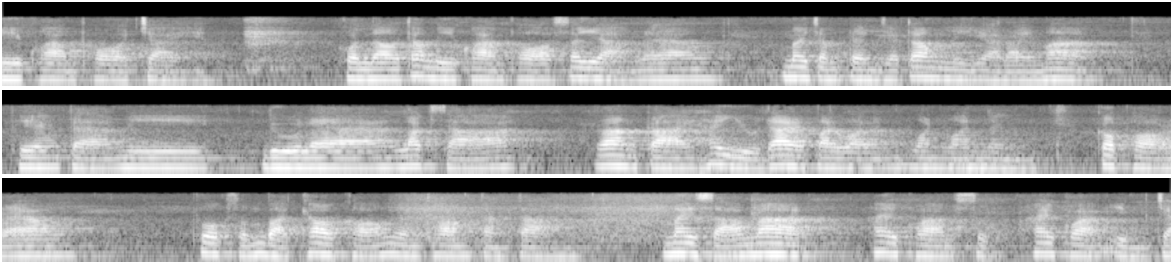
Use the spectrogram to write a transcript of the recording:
มีความพอใจ คนเราถ้ามีความพอสักอย่างแล้ว ไม่จำเป็นจะต้องมีอะไรมาก เพียงแต่มีดูแลรักษาร่างกายให้อยู่ได้ไปวันวันวันหนึ่ง ก็พอแล้ว พวกสมบัติเข้าของเงินทองต่างๆ ไม่สามารถ ให้ความสุขให้ความอิ่มใจ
